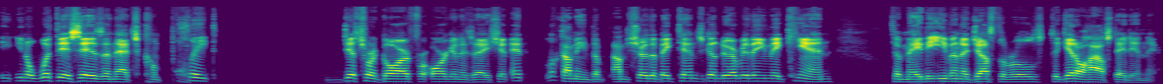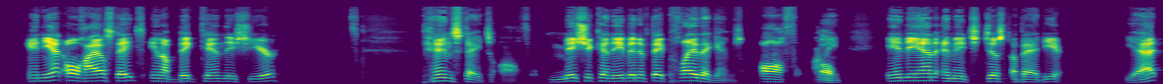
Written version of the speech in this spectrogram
you know, what this is, and that's complete disregard for organization. And look, I mean, the, I'm sure the Big Ten's going to do everything they can to maybe even adjust the rules to get Ohio State in there. And yet, Ohio State's in a Big Ten this year Penn State's awful. Michigan, even if they play their games, awful. I oh. mean, Indiana, I mean, it's just a bad year. Yet,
